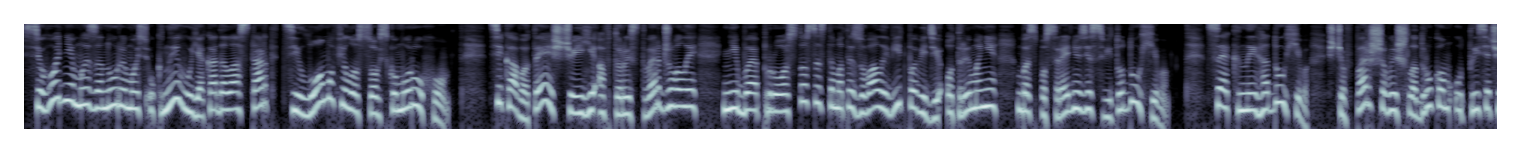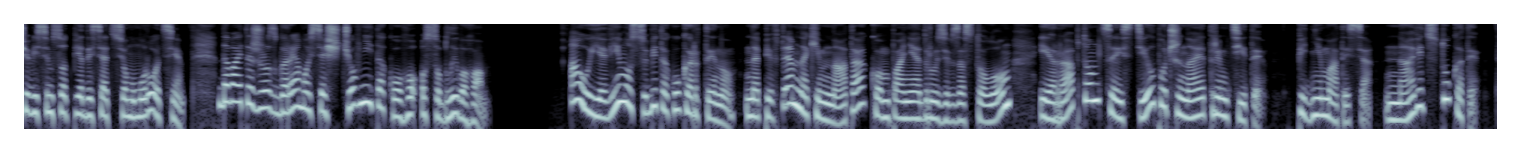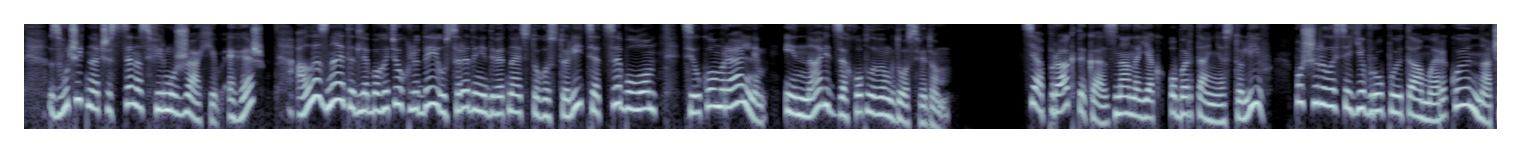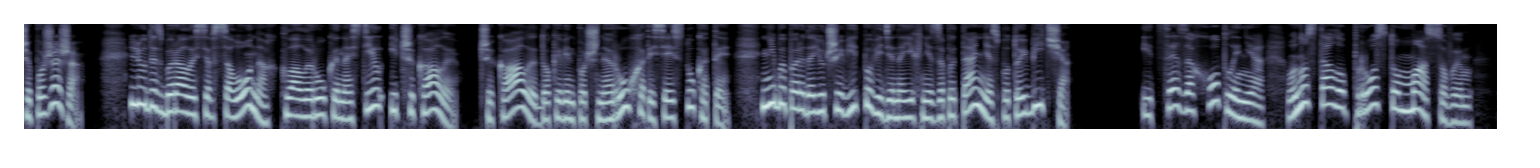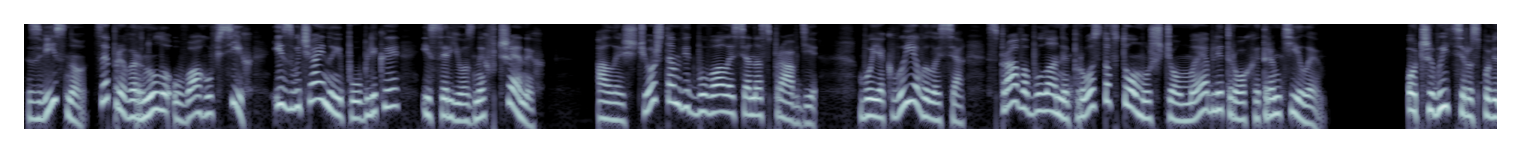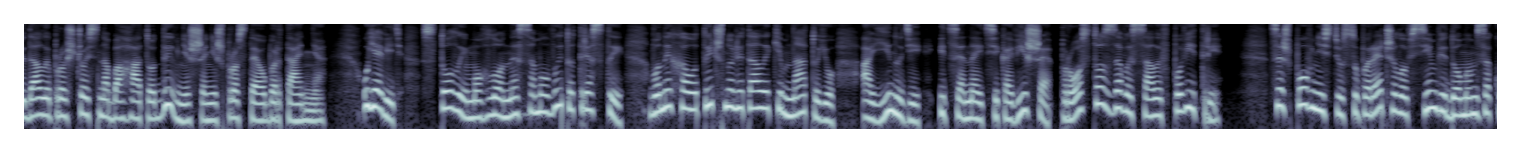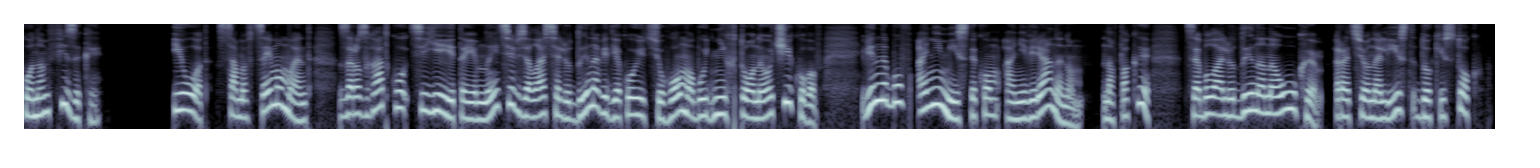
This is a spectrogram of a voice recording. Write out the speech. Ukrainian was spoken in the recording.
Сьогодні ми зануримось у книгу, яка дала старт цілому філософському руху. Цікаво те, що її автори стверджували, ніби просто систематизували відповіді, отримані безпосередньо зі світу духів. Це книга духів, що вперше вийшла друком у 1857 році. Давайте ж розберемося, що в ній такого особливого. А уявімо собі таку картину. Напівтемна кімната, компанія друзів за столом, і раптом цей стіл починає тремтіти, підніматися, навіть стукати. Звучить наче сцена з фільму жахів, еге ж? Але, знаєте, для багатьох людей у середині 19 століття це було цілком реальним і навіть захопливим досвідом. Ця практика, знана як обертання столів, поширилася Європою та Америкою, наче пожежа. Люди збиралися в салонах, клали руки на стіл і чекали. Чекали, доки він почне рухатися і стукати, ніби передаючи відповіді на їхні запитання з потойбіччя. І це захоплення, воно стало просто масовим. Звісно, це привернуло увагу всіх – і звичайної публіки, і серйозних вчених. Але що ж там відбувалося насправді? Бо, як виявилося, справа була не просто в тому, що меблі трохи тремтіли. Очевидці розповідали про щось набагато дивніше, ніж просте обертання. Уявіть, столи могло несамовито трясти, вони хаотично літали кімнатою, а іноді, і це найцікавіше, просто зависали в повітрі. Це ж повністю суперечило всім відомим законам фізики. І от, саме в цей момент, за розгадку цієї таємниці взялася людина, від якої цього, мабуть, ніхто не очікував. Він не був ані містиком, ані вірянином. Навпаки, це була людина науки, раціоналіст до кісток.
